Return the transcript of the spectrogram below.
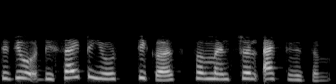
did you decide to use stickers for menstrual activism?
